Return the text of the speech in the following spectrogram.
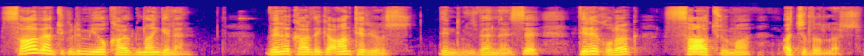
Sağ ventrikülün miyokardından gelen vena cardiaca anteriors dediğimiz venler ise direkt olarak sağ atriuma açılırlar.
